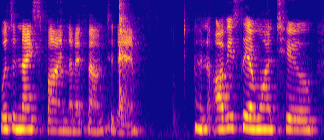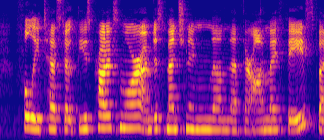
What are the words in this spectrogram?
was a nice find that I found today. And obviously I want to fully test out these products more. I'm just mentioning them that they're on my face, but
